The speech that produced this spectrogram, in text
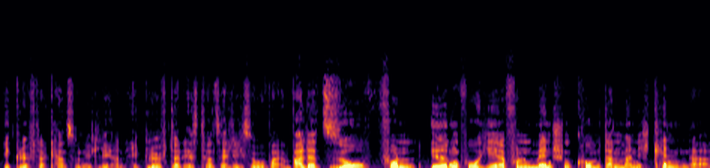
ich glaube, das kannst du nicht lernen. Ich glaube, das ist tatsächlich so, weil, weil das so von irgendwoher, von Menschen kommt, dann man nicht kennen darf.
